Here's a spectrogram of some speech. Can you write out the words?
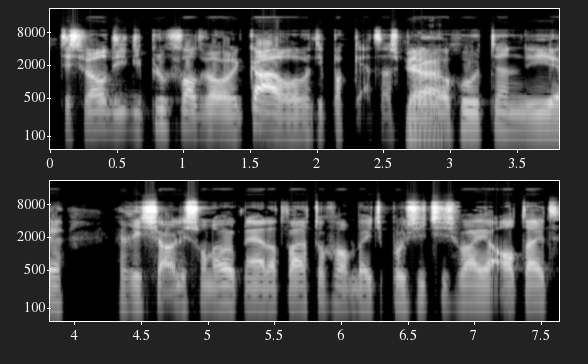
het is wel, die, die ploeg valt wel in elkaar hoor. Want die speelt Ja. wel goed en die eh Richarlison ook. Nou ja, dat waren toch wel een beetje posities waar je altijd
